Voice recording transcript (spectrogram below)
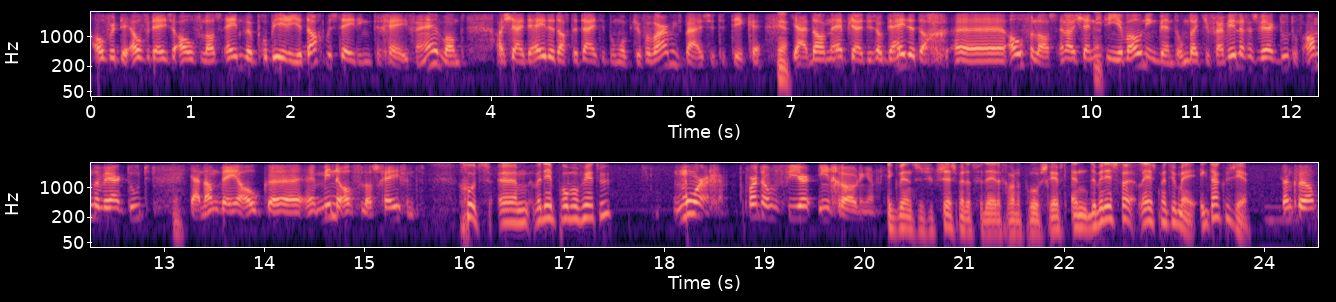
over, de, over deze overlast. En we proberen je dagbesteding te geven, hè, want als jij de hele dag de tijd hebt om op je verwarmingsbuizen te tikken, Ja. ja, dan heb jij dus ook de hele dag uh, overlast. En als jij niet in je woning bent omdat je vrijwilligerswerk doet of ander werk doet, ja, dan ben je ook uh, minder overlastgevend. goed, um, wanneer promoveert u? Morgen, kwart over vier in Groningen. Ik wens u succes met het verdedigen van het proefschrift. En de minister leest met u mee. Ik dank u zeer. Dank u wel.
